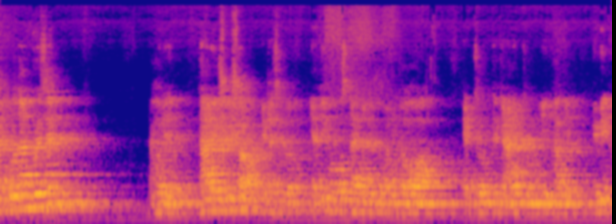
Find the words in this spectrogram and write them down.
আপনাকে প্রদান করেছেন, তাহলে তার এই শৈশব এটা ছিল ইয়াতিম অবস্থায় লালিত পালিত হওয়া। একজন থেকে আরেকজন এইভাবে বিভিন্ন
